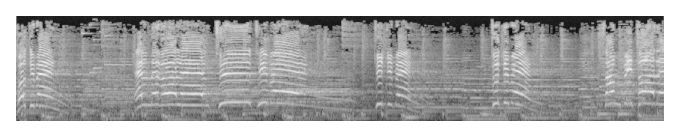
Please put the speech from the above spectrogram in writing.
tutti ben, e il me volen tutti ben, tutti ben, tutti ben. Gran Victoria!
